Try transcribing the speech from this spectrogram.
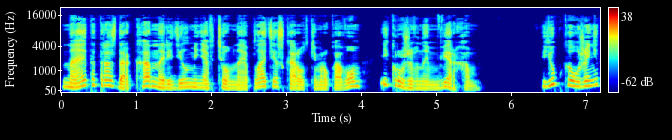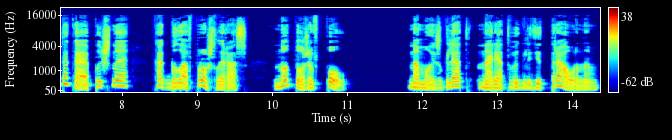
На этот раз Даркхан нарядил меня в темное платье с коротким рукавом и кружевным верхом. Юбка уже не такая пышная, как была в прошлый раз, но тоже в пол. На мой взгляд, наряд выглядит траурным,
